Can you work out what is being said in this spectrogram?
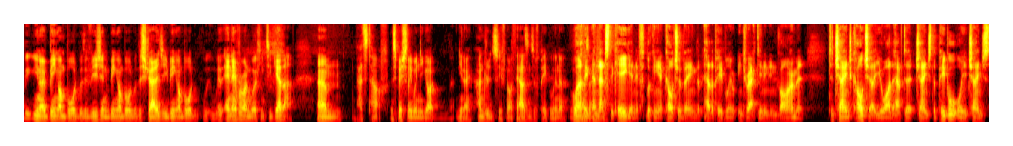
you know being on board with a vision, being on board with a strategy, being on board with, and everyone working together. Um, that's tough, especially when you got you know hundreds, if not thousands, of people in a. Well, I think, and that's the key again. If looking at culture being the, how the people interact in an environment, to change culture, you either have to change the people or you change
